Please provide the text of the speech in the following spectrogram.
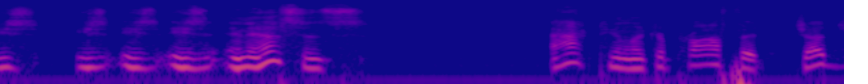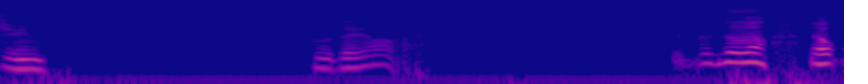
He's, he's, he's, he's in essence acting like a prophet, judging who they are. No, no, no.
